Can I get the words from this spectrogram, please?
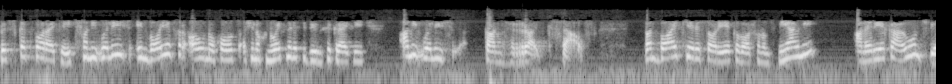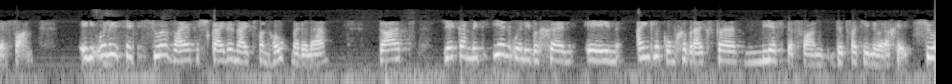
beskikbaarheid het van die olies en waar jy veral nogals as jy nog nooit met dit te doen gekry het nie, aan die olies kan ruik self. Want baie keer is daar reuke waarvan ons nie hou nie, ander reuke hou ons weer van. En die olies het so wye verskeidenheid van hulpmiddels dat jy kan met een olie begin en eintlik hom gebruik vir meeste van dit wat jy nodig het. So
